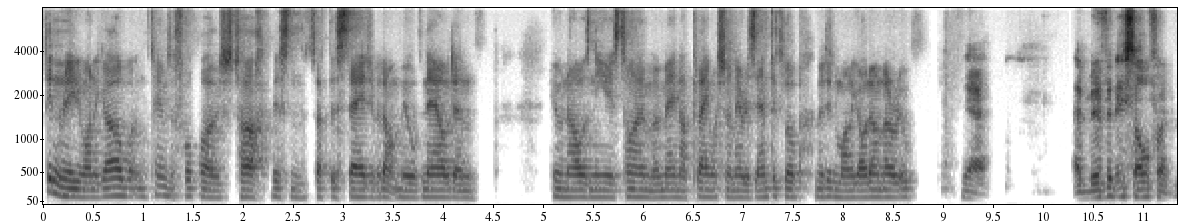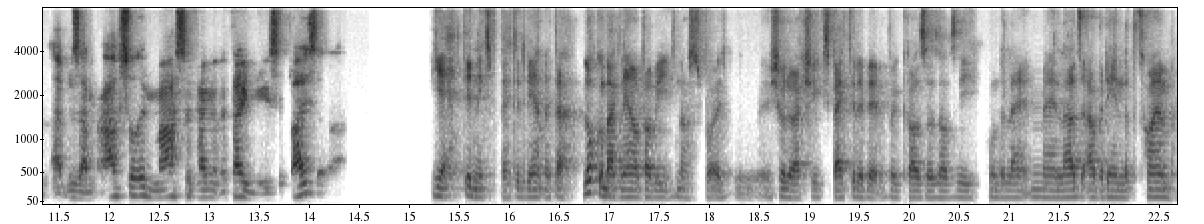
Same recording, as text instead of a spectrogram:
didn't really want to go. But in terms of football, I was just thought, listen, it's at this stage. If I don't move now, then who knows in a year's time I may not play much and I may resent the club. And I didn't want to go down that route. Yeah. And moving to Salford, it was an absolutely massive thing at the time. Were you surprised at that? yeah, didn't expect it to be anything like that. Looking back now, probably not surprised. Should have actually expected a bit because I was obviously one of the main lads at Aberdeen at the time,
